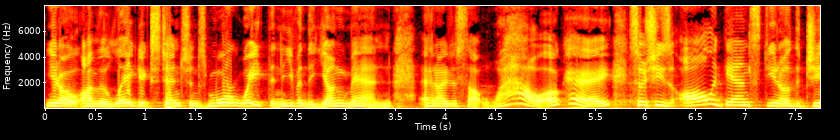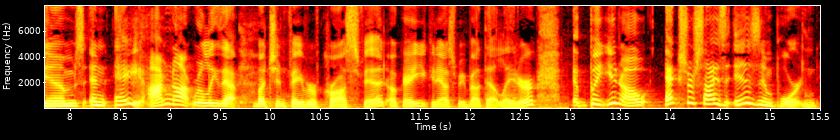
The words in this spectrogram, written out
you know, on the leg extensions more weight than even the young men. And I just thought, wow, okay. So she's all against, you know, the gyms. And hey, I'm not really that much in favor of CrossFit. Okay, you can ask me about that later. But, you know, exercise is important.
